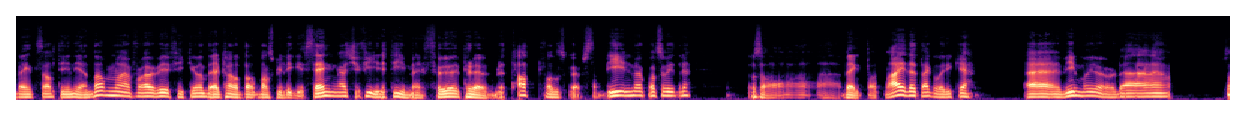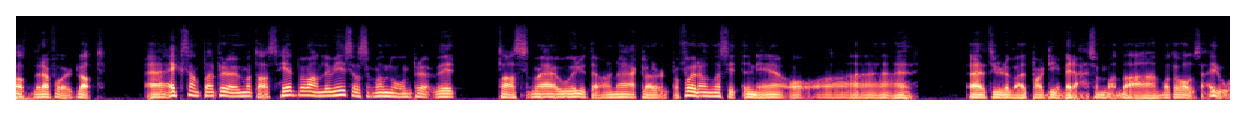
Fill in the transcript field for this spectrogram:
Bengt Saltin igjennom, for vi fikk jo en del tall at man skulle ligge i senga 24 timer før prøven ble tatt, for det skulle være stabil nok osv. Så og sa Bengt at nei, dette går ikke. Eh, vi må gjøre det sånn som dere har foreslått. Eh, X antall prøver må tas helt på vanlig vis, og så må noen prøver tas med hvor utøverne er klar på forhånd og sitter ned og eh, jeg tror det var et par timer som man da måtte holde seg i ro.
